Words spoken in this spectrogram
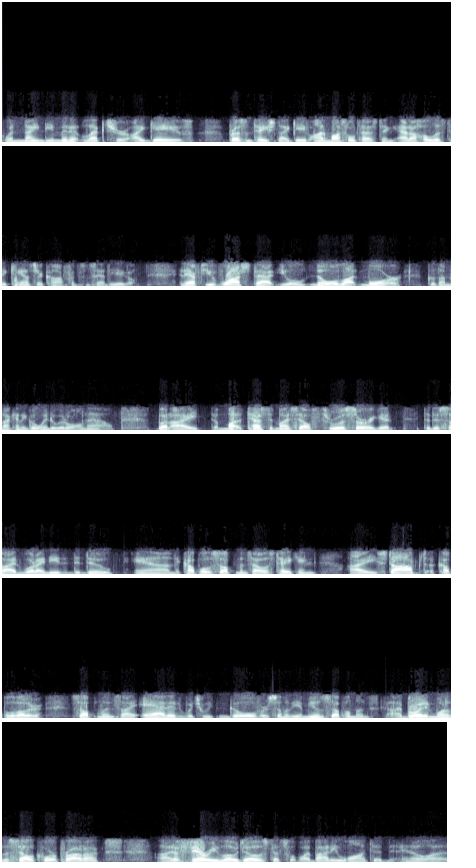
to a 90 minute lecture I gave, presentation I gave on muscle testing at a holistic cancer conference in San Diego. And after you've watched that, you'll know a lot more because I'm not going to go into it all now. But I tested myself through a surrogate to decide what I needed to do and a couple of supplements I was taking, I stopped. A couple of other supplements I added, which we can go over some of the immune supplements. I brought in one of the Cellcore products at a very low dose. That's what my body wanted. You know, uh,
